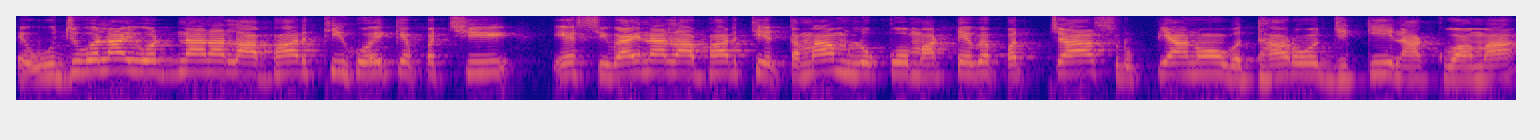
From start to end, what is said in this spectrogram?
એ ઉજ્જવલા યોજનાના લાભાર્થી હોય કે પછી એ સિવાયના લાભાર્થી તમામ લોકો માટે હવે પચાસ રૂપિયાનો વધારો ઝીકી નાખવામાં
